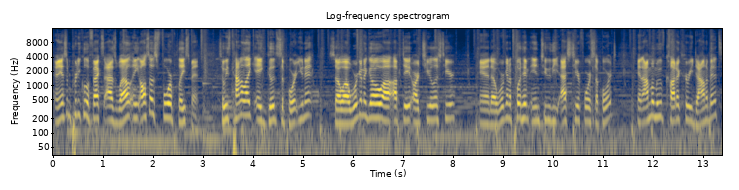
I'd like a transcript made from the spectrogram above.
And he has some pretty cool effects as well. And he also has four placement. So he's kind of like a good support unit. So uh, we're going to go uh, update our tier list here. And uh, we're going to put him into the S tier 4 support. And I'm going to move Katakuri down a bit.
